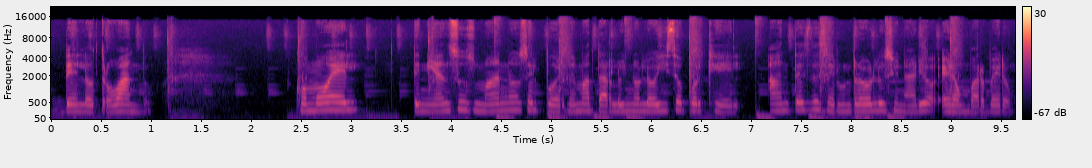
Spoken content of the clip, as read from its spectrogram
del otro bando. Como él tenía en sus manos el poder de matarlo y no lo hizo porque él, antes de ser un revolucionario, era un barbero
